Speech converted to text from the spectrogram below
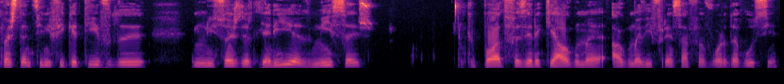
bastante significativo de munições de artilharia, de mísseis, que pode fazer aqui alguma, alguma diferença a favor da Rússia.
